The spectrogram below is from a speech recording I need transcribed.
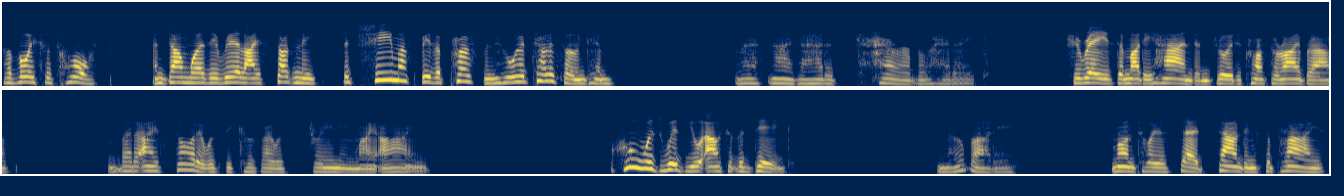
Her voice was hoarse, and Dunworthy realized suddenly that she must be the person who had telephoned him. Last night I had a terrible headache. She raised a muddy hand and drew it across her eyebrows. But I thought it was because I was straining my eyes. Who was with you out at the dig? Nobody, Montoya said, sounding surprised.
